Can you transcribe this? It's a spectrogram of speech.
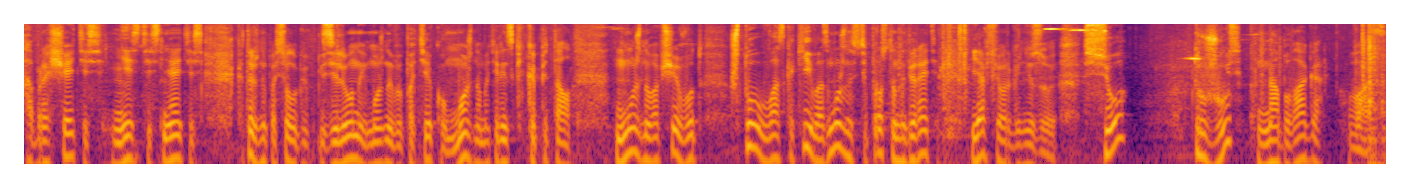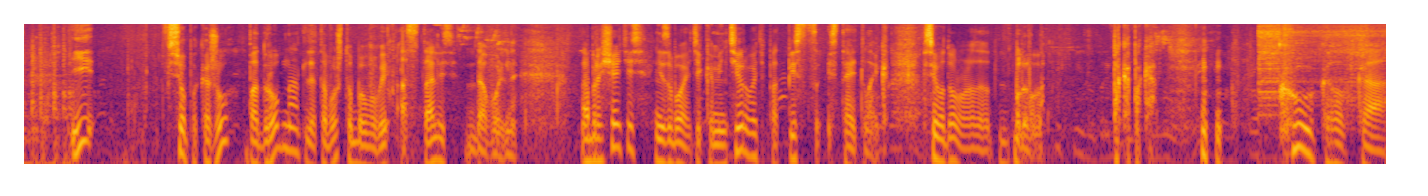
обращайтесь, не стесняйтесь. Коттеджный поселок Зеленый, можно в ипотеку, можно материнский капитал. Можно вообще вот, что у вас, какие возможности, просто набирайте. Я все организую. Все тружусь на благо вас. И все покажу подробно для того, чтобы вы остались довольны. Обращайтесь, не забывайте комментировать, подписываться и ставить лайк. Всего доброго. Пока-пока. Куколка.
